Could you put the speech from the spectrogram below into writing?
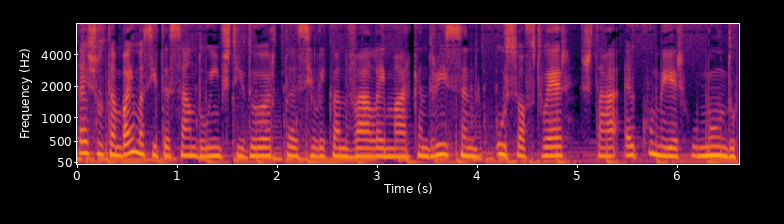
Deixo-lhe também uma citação do investidor da Silicon Valley, Mark Andreessen. O software está a comer o mundo.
